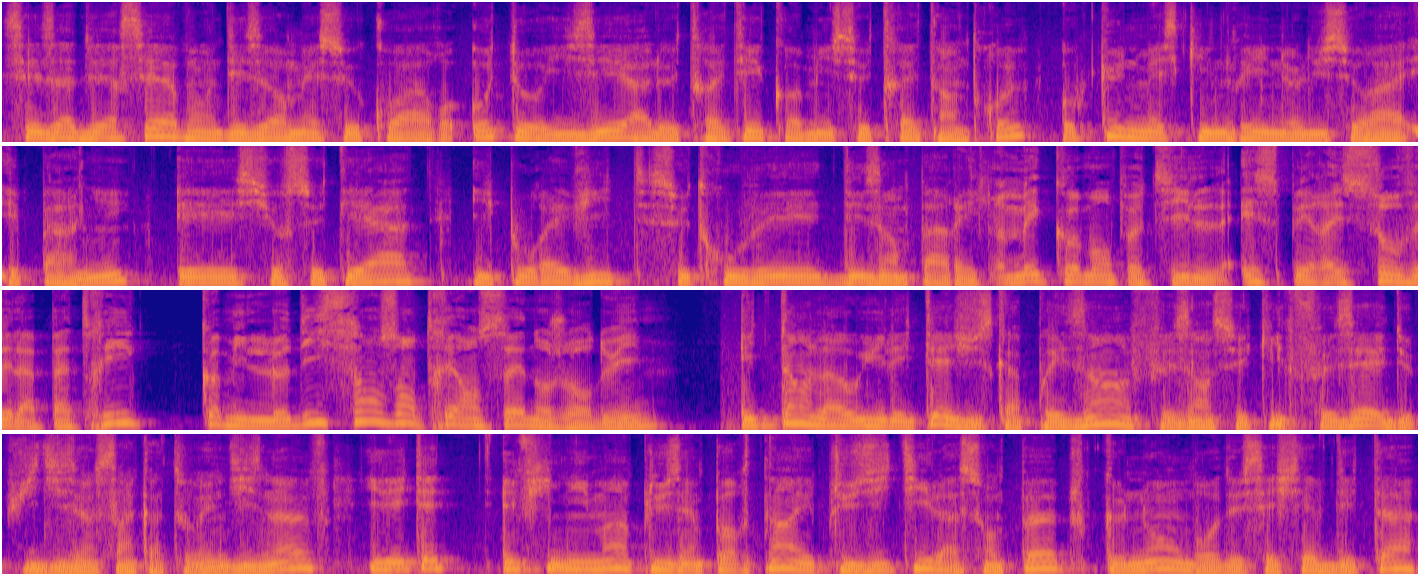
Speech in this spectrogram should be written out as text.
Ses adversaires vont désormais se croire autorisés à le traiter comme il se traite entre eux. Aucune mesquinerie ne lui sera épargnée et sur ce théâtre, il pourrait vite se trouver désemparé. Mais comment peut-il espérer sauver la patrie, comme il le dit, sans entrer en scène aujourd'hui? Étant là où il était jusqu'à présent, faisant ce qu'il faisait depuis 1999, il était infiniment plus important et plus utile à son peuple que nombre de ses chefs d'État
